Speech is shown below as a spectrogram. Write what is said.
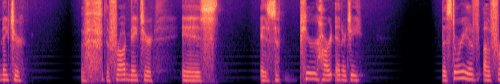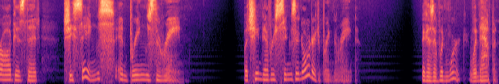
nature. The frog nature is is pure heart energy. The story of, of Frog is that she sings and brings the rain, but she never sings in order to bring the rain because it wouldn't work. It wouldn't happen.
